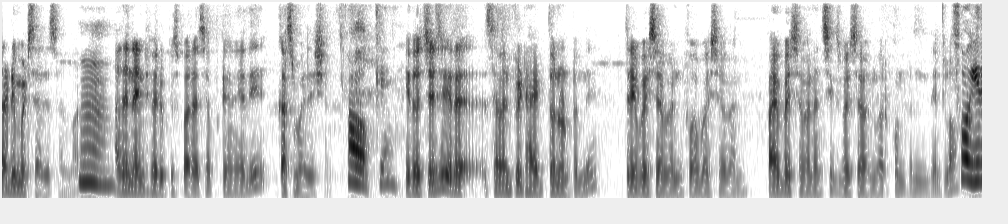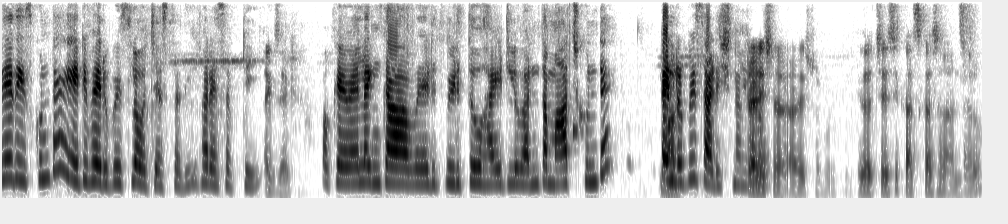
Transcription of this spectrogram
రెడీమేడ్ సైజెస్ అనమాట అదే ninety five rupees per SFT అనేది కస్టమైజేషన్ ఓకే ఇది వచ్చేసి సెవెన్ ఫీట్ హైట్తో ఉంటుంది. Three by seven four by seven five by seven and six by seven వరకు ఉంటుంది దీంట్లో. సో ఇదే తీసుకుంటే ఎయిటీ ఫైవ్ రూపీస్లో వచ్చేస్తుంది ఫర్ ఎస్ఎఫ్టీ ఎగ్జాక్ట్లీ ఒకవేళ ఇంకా వేడి విడుతు హైట్లు అంతా మార్చుకుంటే ten rupees additional traditional additional ఉంటుంది ఇది వచ్చేసి కసకస అంటారు.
